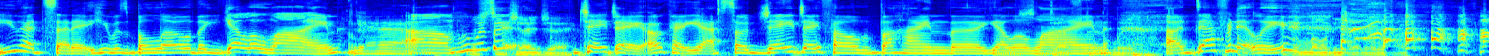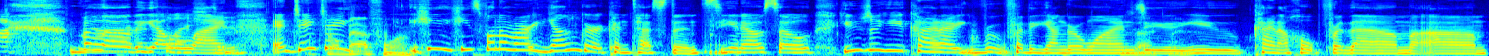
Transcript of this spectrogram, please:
you had said it. He was below the yellow line. Yeah. Um, who was it? JJ. JJ. Okay, yeah. So JJ fell behind the yellow line. definitely- Uh, definitely. Below the yellow line. below Not the a yellow line. And JJ, bad for him. he he's one of our younger contestants, you know. So usually you kind of root for the younger ones. You you kind of hope for them. Um,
